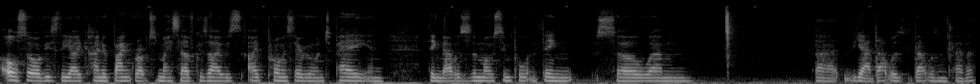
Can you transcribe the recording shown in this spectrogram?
also, obviously, I kind of bankrupted myself because I was I promised everyone to pay, and I think that was the most important thing. So, um, uh, yeah, that was that wasn't clever.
